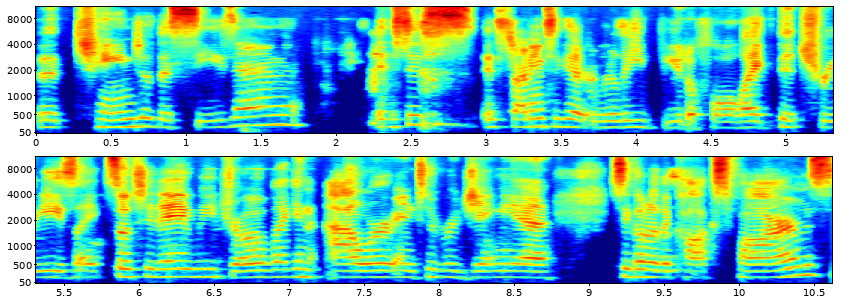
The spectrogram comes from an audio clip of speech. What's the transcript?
the change of the season, it's just it's starting to get really beautiful. Like the trees, like so today we drove like an hour into Virginia to go to the Cox Farms.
